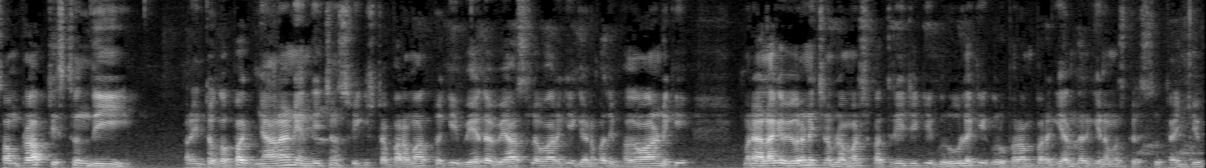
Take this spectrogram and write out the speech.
సంప్రాప్తిస్తుంది. మరి ఇంత గొప్ప జ్ఞానాన్ని అందించిన శ్రీకృష్ణ పరమాత్మకి వేద వ్యాసుల వారికి గణపతి భగవానుడికి మరి అలాగే వివరణ ఇచ్చిన బ్రహ్మర్షి పత్రిజీకి గురువులకి గురు పరంపరకి అందరికీ నమస్కరిస్తూ థ్యాంక్ యూ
